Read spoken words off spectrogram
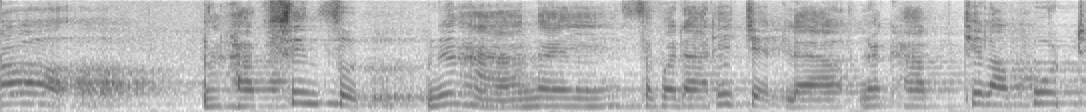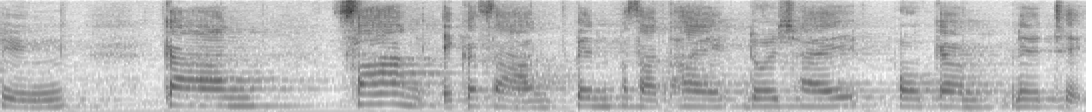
ก็นะครับสิ้นสุดเนื้อหาในสัปดาห์ที่ 7 แล้วนะครับ ที่เราพูดถึงการสร้างเอกสารเป็นภาษาไทยโดยใช้โปรแกรม LaTeX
